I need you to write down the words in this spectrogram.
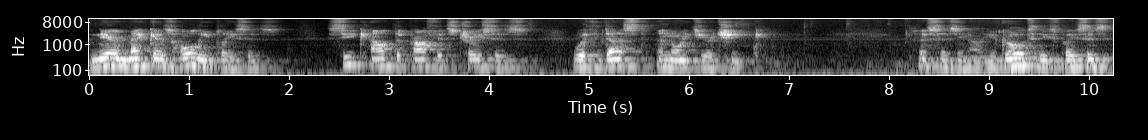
near Mecca's holy places. Seek out the Prophet's traces. With dust anoint your cheek. So it says, you know, you go to these places,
